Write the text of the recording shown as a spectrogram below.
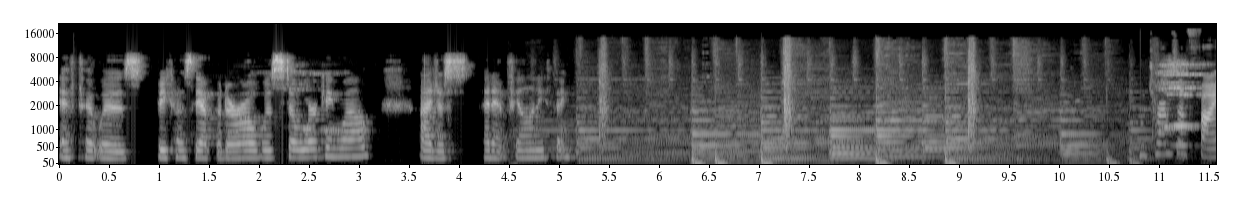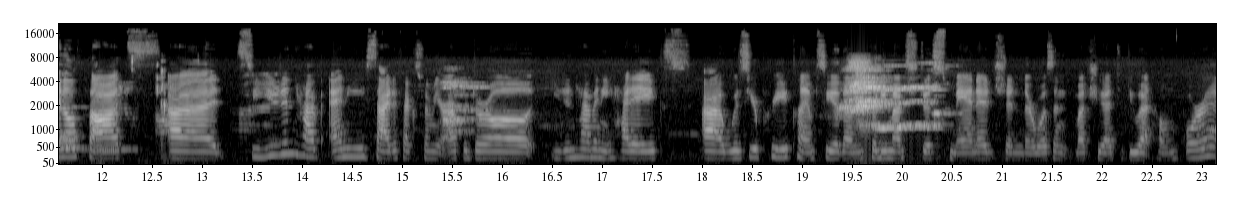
if it was because the epidural was still working well. I just, I didn't feel anything. In terms of final thoughts. Uh, so you didn't have any side effects from your epidural. You didn't have any headaches. Uh, was your preeclampsia then pretty much just managed, and there wasn't much you had to do at home for it?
